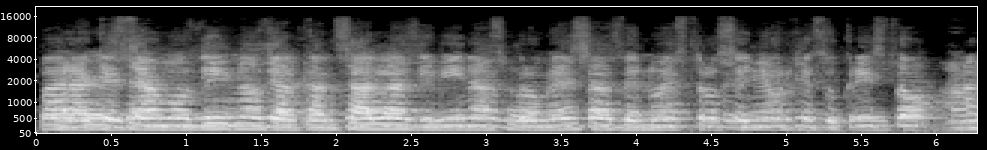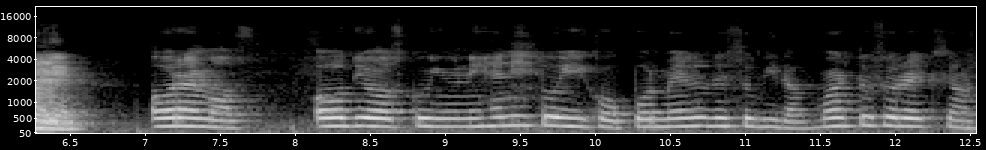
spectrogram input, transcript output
para que seamos dignos de alcanzar las divinas promesas de nuestro Señor Jesucristo. Amén. Oremos. Oh Dios, cuyo unigénito Hijo, por medio de su vida, muerte y resurrección,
